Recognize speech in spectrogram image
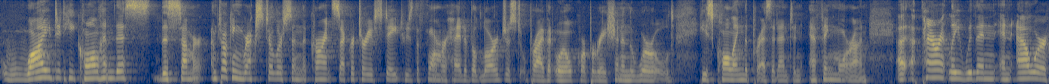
why did he call him this this summer? I'm talking Rex Tillerson, the current Secretary of State, who's the former head of the largest private oil corporation in the world. He's calling the president an effing moron. Uh, apparently, within an hour,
